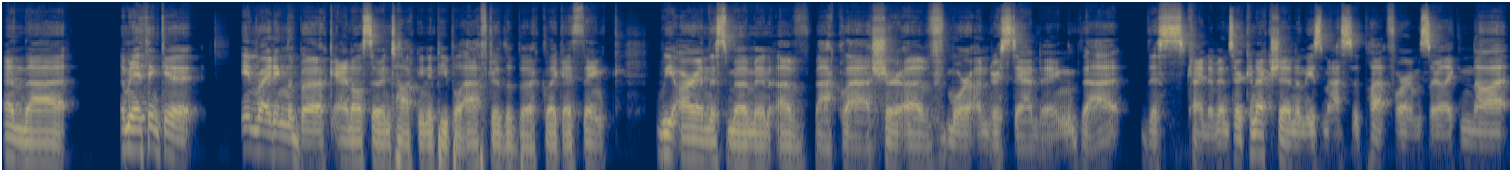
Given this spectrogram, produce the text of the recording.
And that, I mean, I think it, in writing the book and also in talking to people after the book, like I think we are in this moment of backlash or of more understanding that this kind of interconnection and these massive platforms are like not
